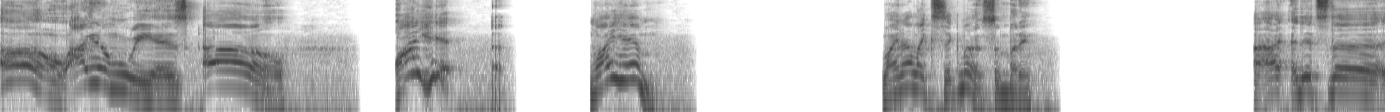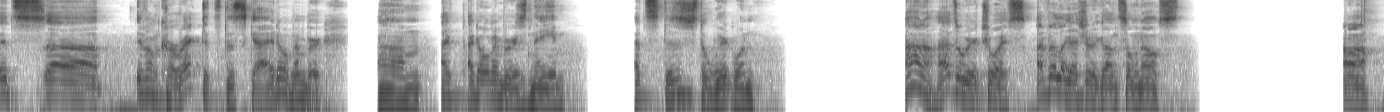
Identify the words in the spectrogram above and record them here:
Oh, I know who he is. Oh. Why hit? Why him? Why not like Sigma or somebody? I, it's the it's uh if I'm correct, it's this guy. I don't remember. Um, I I don't remember his name. That's this is just a weird one. I don't know. That's a weird choice. I feel like I should have gotten someone else. Oh well.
